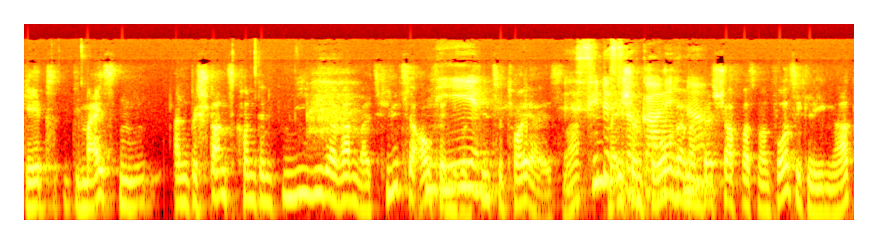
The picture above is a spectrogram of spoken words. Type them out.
geht die meisten an Bestandscontent nie wieder ran, weil es viel zu aufwendig nee. und viel zu teuer ist. Ne? Findest man ist schon froh, nicht, wenn man ne? das schafft, was man vor sich liegen hat.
